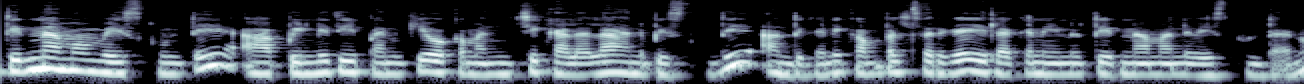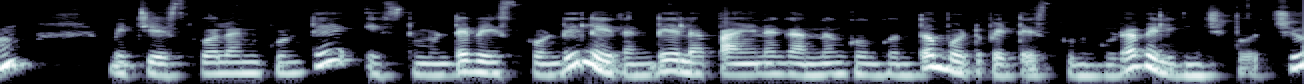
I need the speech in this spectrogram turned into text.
తిరునామం వేసుకుంటే ఆ పిండి దీపానికి ఒక మంచి కళలా అనిపిస్తుంది. అందుకని కంపల్సరిగా ఇలాగ నేను తిరునామాన్ని వేసుకుంటాను. మీరు చేసుకోవాలనుకుంటే ఇష్టం ఉంటే వేసుకోండి. లేదంటే ఇలా పైన గంధం కుంకుమతో బొట్టు పెట్టేసుకుని కూడా వెలిగించుకోవచ్చు.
